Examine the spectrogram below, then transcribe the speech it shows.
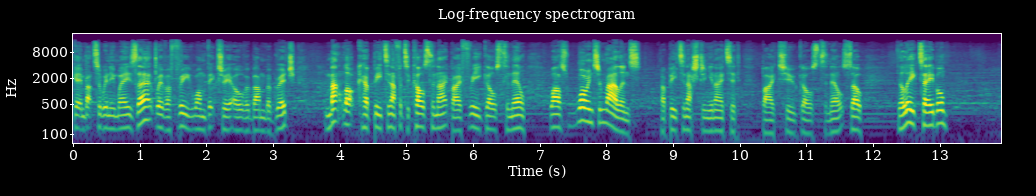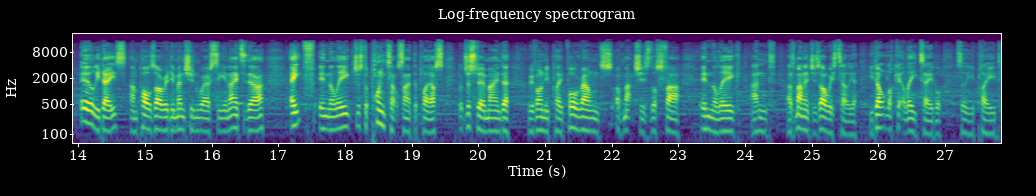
getting back to winning ways there with a 3 1 victory over Bamber Bridge. Matlock have beaten Atherton Coles tonight by three goals to nil, whilst Warrington Rylands have beaten Ashton United by two goals to nil. So the league table, early days, and Paul's already mentioned where FC United are. Eighth in the league, just a point outside the playoffs. But just a reminder, we've only played four rounds of matches thus far in the league. And as managers always tell you, you don't look at a league table till you've played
